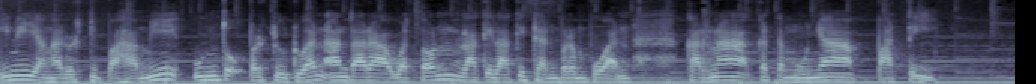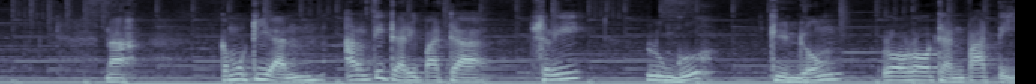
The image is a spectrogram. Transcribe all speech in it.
ini yang harus dipahami untuk perjodohan antara weton laki-laki dan perempuan karena ketemunya pati. Nah, kemudian arti daripada Sri, Lungguh, Gendong, Loro, dan Pati.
